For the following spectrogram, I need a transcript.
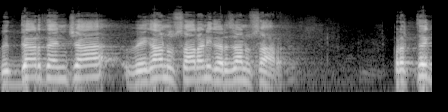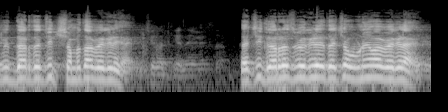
विद्यार्थ्यांच्या वेगानुसार आणि गरजानुसार प्रत्येक विद्यार्थ्याची क्षमता वेगळी आहे. त्याची गरज वेगळी आहे त्याच्या उणेवा वेगळ्या आहेत.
